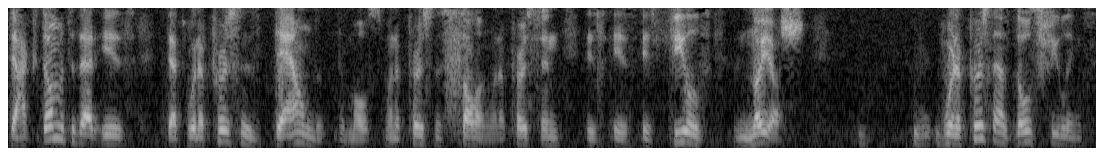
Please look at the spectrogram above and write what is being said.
The hakdama to that is that when a person is down the most, when a person is sullen, when a person is, is, is feels noyosh, when a person has those feelings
